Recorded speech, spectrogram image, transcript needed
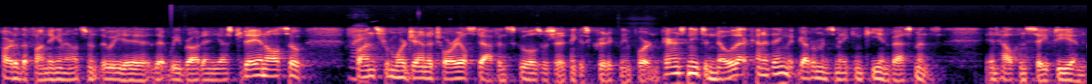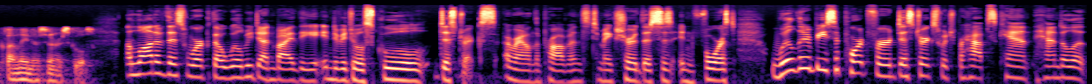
part of the funding announcement that we uh, that we brought in yesterday, and also right. funds for more janitorial staff in schools, which I think is critically important. Parents need to know that kind of thing, that government is making key investments in health and safety and cleanliness in our schools. A lot of this work, though, will be done by the individual school districts around the province to make sure this is enforced. Will there be support for districts which perhaps can't handle it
